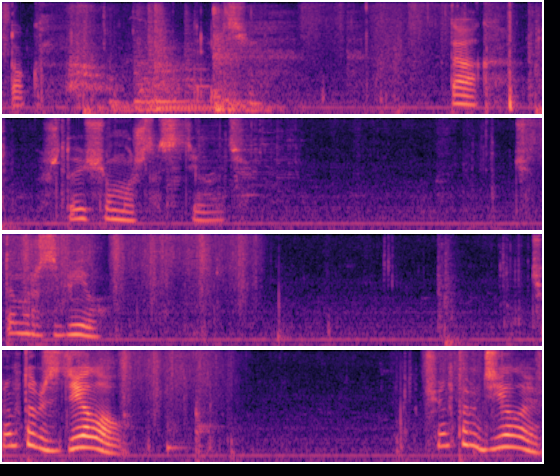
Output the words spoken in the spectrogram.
каток. Третий. Так. Что еще можно сделать? Что там разбил? Что он там сделал? Что он там делает?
